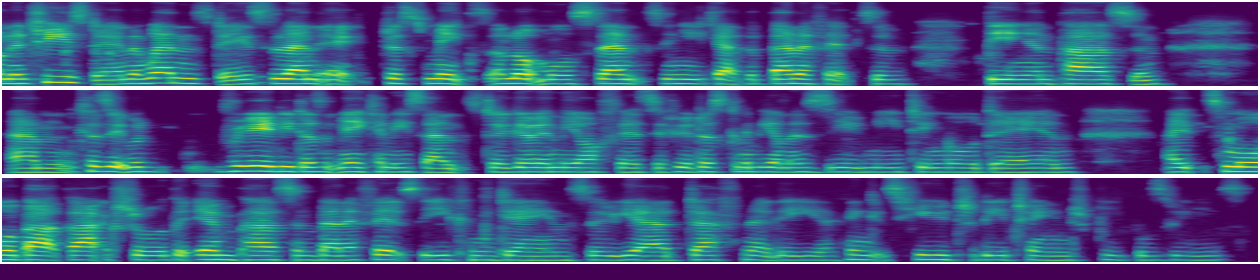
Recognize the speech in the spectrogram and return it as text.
on a Tuesday and a Wednesday. So then it just makes a lot more sense, and you get the benefits of being in person. Because um, it would really doesn't make any sense to go in the office if you're just going to be on a Zoom meeting all day, and it's more about the actual the in person benefits that you can gain. So yeah, definitely, I think it's hugely changed people's views.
